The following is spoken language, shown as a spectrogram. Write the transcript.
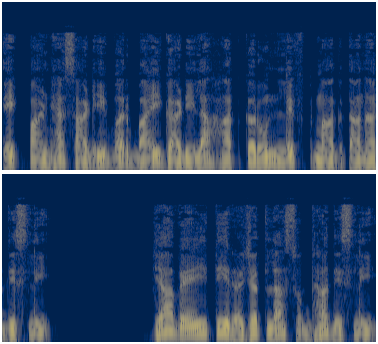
एक पांढ्या साडीवर बाई गाडीला हात करून लिफ्ट मागताना दिसली. ह्यावेळी ती रजतला सुद्धा दिसली.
